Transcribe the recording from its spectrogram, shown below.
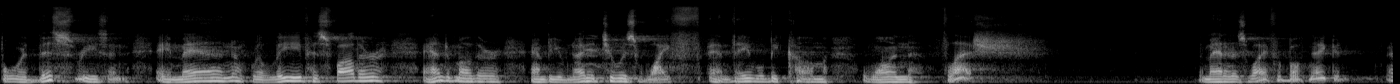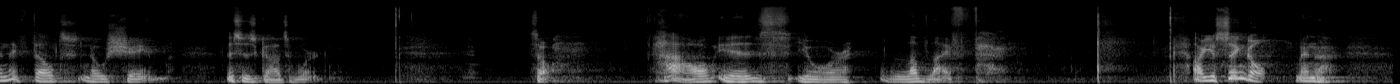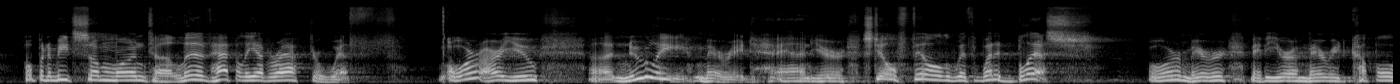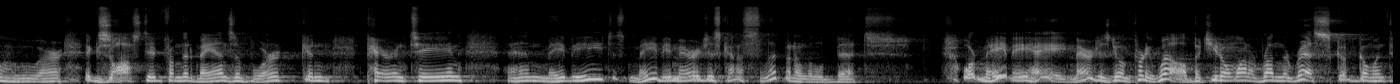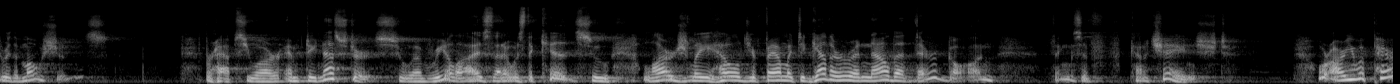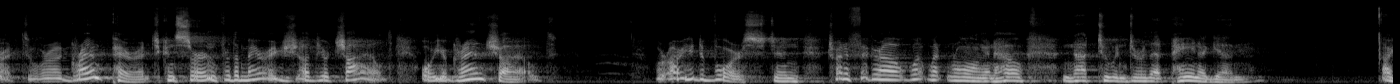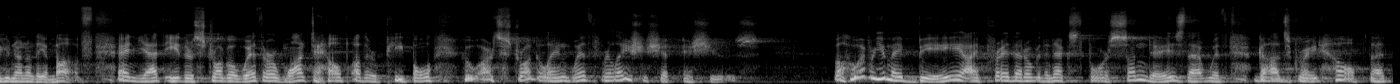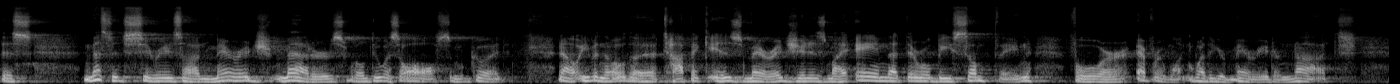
For this reason, a man will leave his father and mother and be united to his wife, and they will become one flesh. The man and his wife were both naked, and they felt no shame. This is God's word. So, how is your love life? Are you single? And hoping to meet someone to live happily ever after with? Or are you uh, newly married and you're still filled with wedded bliss? Or maybe you're a married couple who are exhausted from the demands of work and parenting, and maybe, just maybe, marriage is kind of slipping a little bit. Or maybe, hey, marriage is doing pretty well, but you don't want to run the risk of going through the motions. Perhaps you are empty nesters who have realized that it was the kids who largely held your family together, and now that they're gone, things have kind of changed. Or are you a parent or a grandparent concerned for the marriage of your child or your grandchild? Or are you divorced and trying to figure out what went wrong and how not to endure that pain again? Are you none of the above? And yet either struggle with or want to help other people who are struggling with relationship issues. Well, whoever you may be, I pray that over the next four Sundays, that with God's great help, that this message series on marriage matters will do us all some good. Now, even though the topic is marriage, it is my aim that there will be something for everyone, whether you're married or not.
